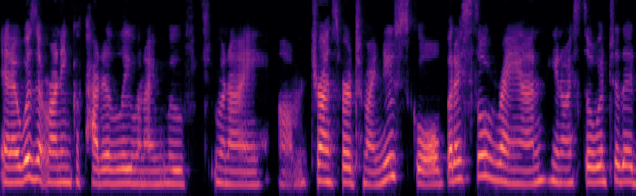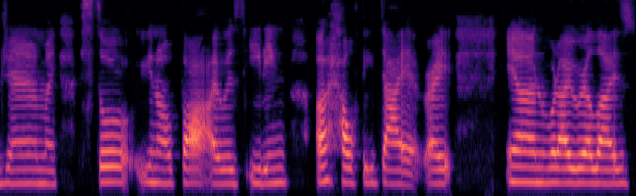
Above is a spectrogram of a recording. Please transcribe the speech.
and i wasn't running competitively when i moved when i um, transferred to my new school but i still ran you know i still went to the gym i still you know thought i was eating a healthy diet right and what i realized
